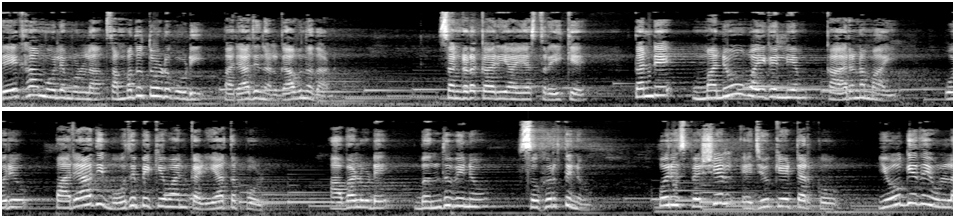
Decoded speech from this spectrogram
രേഖാമൂലമുള്ള സമ്മതത്തോടുകൂടി പരാതി നൽകാവുന്നതാണ്. സങ്കടക്കാരിയായ സ്ത്രീക്ക് തന്റെ മനോവൈകല്യം കാരണമായി ഒരു പരാതി ബോധിപ്പിക്കുവാൻ കഴിയാത്തപ്പോൾ അവളുടെ ബന്ധുവിനോ സുഹൃത്തിനോ ഒരു സ്പെഷ്യൽ എഡ്യൂക്കേറ്റർക്കോ യോഗ്യതയുള്ള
